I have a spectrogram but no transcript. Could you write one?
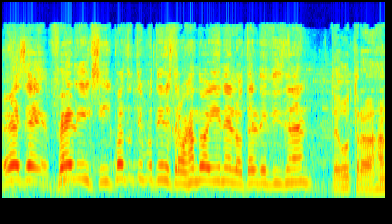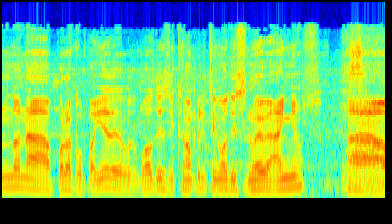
Ese, Félix, ¿y cuánto tiempo tienes trabajando ahí en el hotel de Disneyland? Tengo trabajando en la- por la compañía de Walt Disney Company, tengo 19 años. 19 Ah,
